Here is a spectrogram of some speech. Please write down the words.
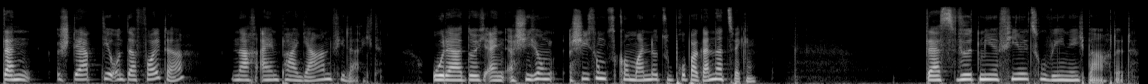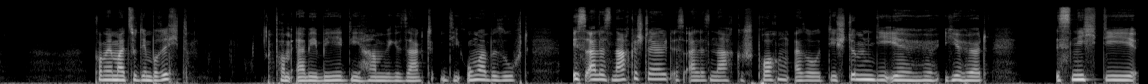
dann sterbt ihr unter Folter nach ein paar Jahren vielleicht. Oder durch ein Erschießung, Erschießungskommando zu Propagandazwecken. Das wird mir viel zu wenig beachtet. Kommen wir mal zu dem Bericht vom RBB. Die haben, wie gesagt, die Oma besucht. Ist alles nachgestellt, ist alles nachgesprochen. Also die Stimmen, die ihr hier hört, ist nicht die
